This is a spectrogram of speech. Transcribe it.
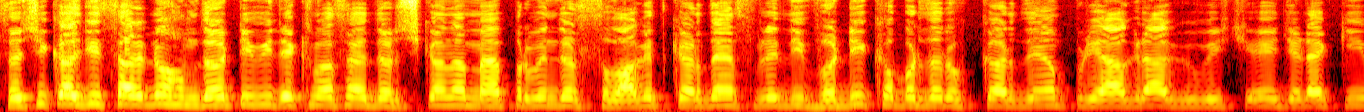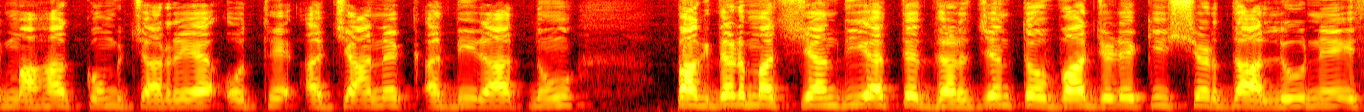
ਸਤਿ ਸ਼੍ਰੀ ਅਕਾਲ ਜੀ, ਸਾਰਿਆਂ ਨੂੰ ਹਮਦਰ ਟੀਵੀ ਦੇਖਣ ਵਾਲੇ ਸਾਰੇ ਦਰਸ਼ਕਾਂ ਦਾ ਮੈਂ ਪ੍ਰਵਿੰਦਰ ਸਵਾਗਤ ਕਰਦਾ ਹਾਂ। ਇਸ ਵੇਲੇ ਦੀ ਵੱਡੀ ਖਬਰ ਦਾ ਰੁਖ ਕਰਦੇ ਹਾਂ। ਪ੍ਰਯਾਗਰਾਜ ਵਿੱਚ ਇਹ ਜਿਹੜਾ ਕਿ ਮਹਾਕੁੰਭ ਚੱਲ ਰਿਹਾ ਉੱਥੇ ਅਚਾਨਕ ਅੱਧੀ ਰਾਤ ਨੂੰ ਭਗਦੜ ਮਚ ਜਾਂਦੀ ਹੈ ਤੇ ਦਰਜਨ ਤੋਂ ਵੱਧ ਜਿਹੜੇ ਕਿ ਸ਼ਰਧਾਲੂ ਨੇ ਇਸ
